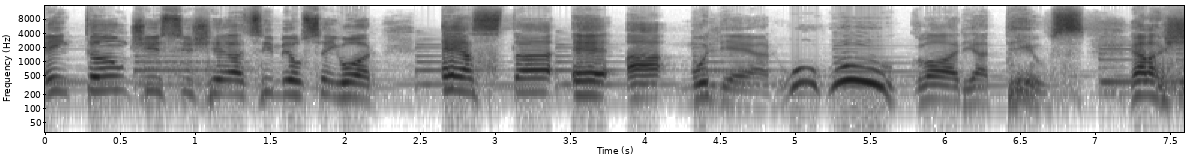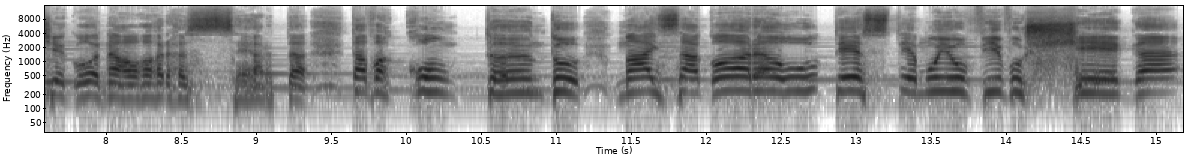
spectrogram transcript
Então disse Geazi, meu senhor, esta é a mulher. Uhul, glória a Deus. Ela chegou na hora certa, estava contando, mas agora o testemunho vivo chega.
